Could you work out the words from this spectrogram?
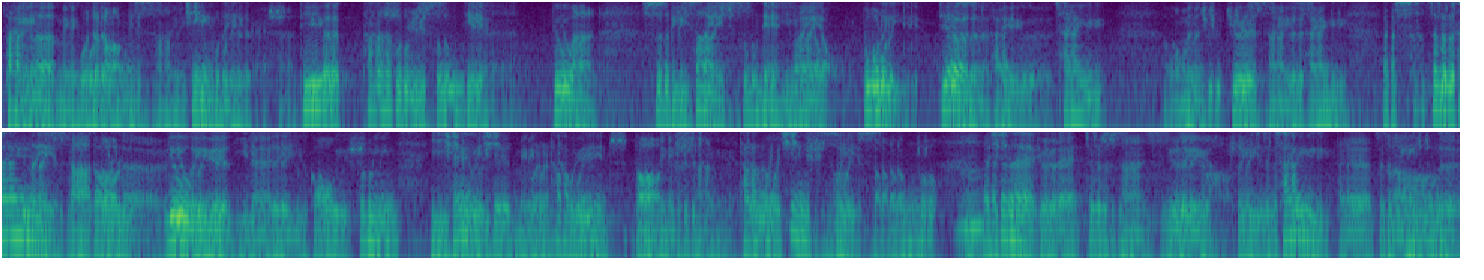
反映了美国的劳动力市场的进一步的一个改善。第一个，它的数据十五点六万是比上一期十五点一万要多了一点。第二个呢，它有一个参与。我们就就业市场有一个参与率，那这个参与呢也是达到了六个月以来的一个高位，说明以前有一些美国人他不愿意到那个市场里面，他认为进去之后也是找不到工作，那现在觉得哎这个市场是越来越好，所以这个参与率，大家这个民众的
